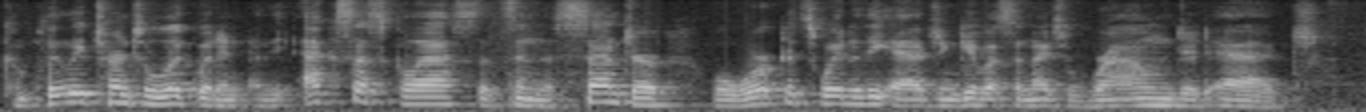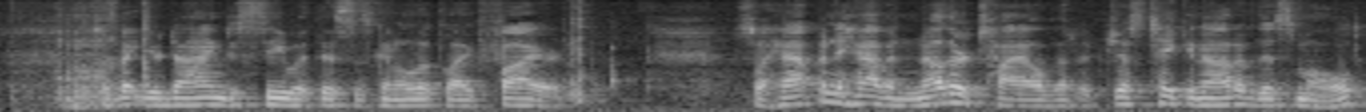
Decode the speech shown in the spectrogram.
completely turn to liquid and, and, the excess glass that's in the center will work its way to the edge and give us a nice rounded edge. So I bet you're dying to see what this is going to look like fired. So I happen to have another tile that I've just taken out of this mold.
